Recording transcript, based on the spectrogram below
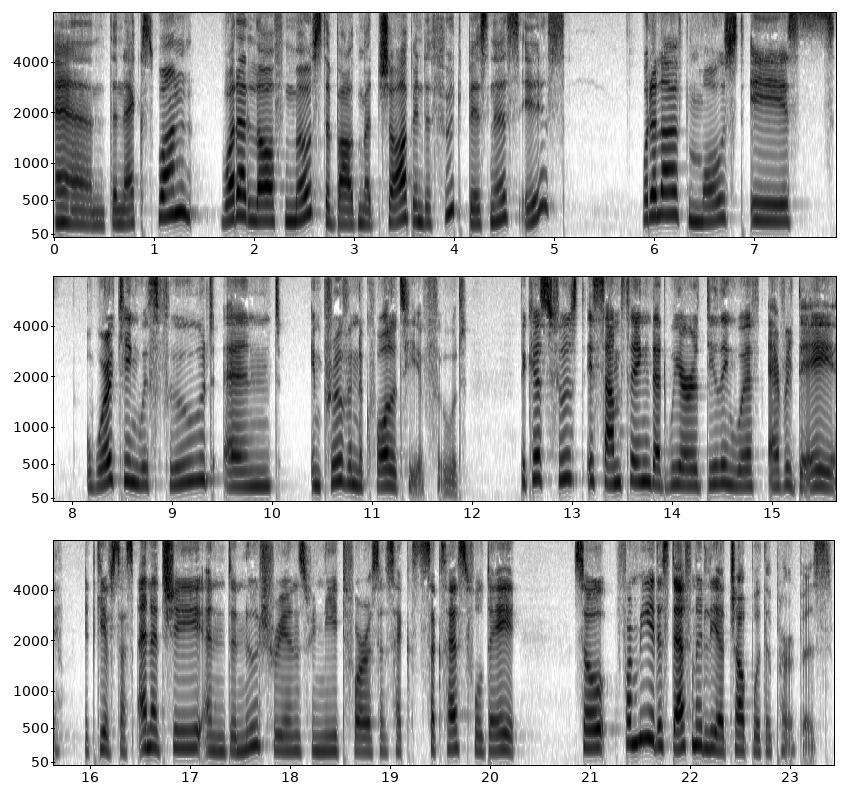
And the next one what I love most about my job in the food business is? What I love most is working with food and improving the quality of food. Because food is something that we are dealing with every day. It gives us energy and the nutrients we need for a su- successful day. So for me, it is definitely a job with a purpose.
